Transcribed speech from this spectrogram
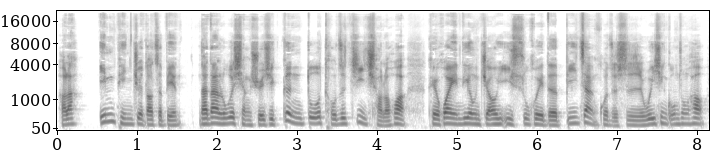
好了，音频就到这边。那当然，如果想学习更多投资技巧的话，可以欢迎利用交易艺术会的 B 站或者是微信公众号。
